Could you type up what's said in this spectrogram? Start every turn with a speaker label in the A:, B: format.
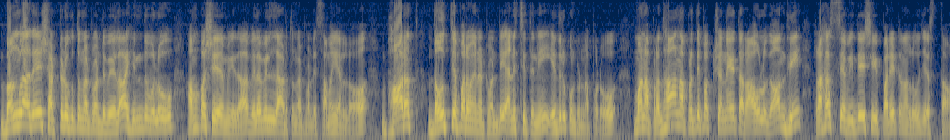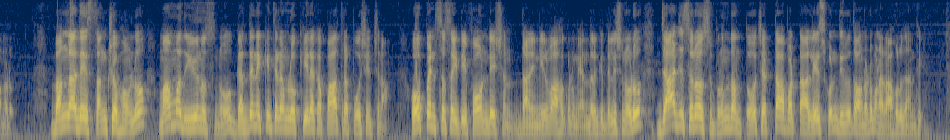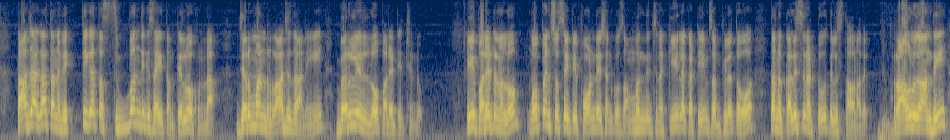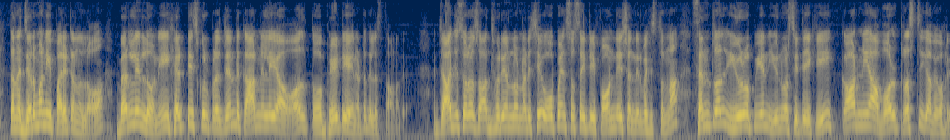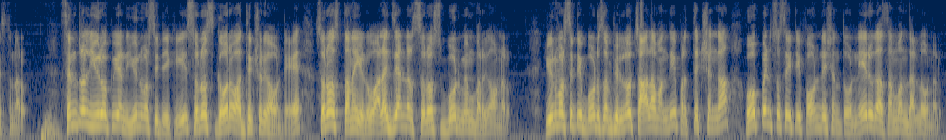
A: బంగ్లాదేశ్ అట్టుడుకుతున్నటువంటి వేళ హిందువులు అంపశయ మీద విలవిల్లాడుతున్నటువంటి సమయంలో భారత్ దౌత్యపరమైనటువంటి అనిశ్చితిని ఎదుర్కొంటున్నప్పుడు మన ప్రధాన ప్రతిపక్ష నేత రాహుల్ గాంధీ రహస్య విదేశీ పర్యటనలు చేస్తా ఉన్నాడు. బంగ్లాదేశ్ సంక్షోభంలో మహమ్మద్ యూనుస్ను గద్దెనెక్కించడంలో కీలక పాత్ర పోషించిన ఓపెన్ సొసైటీ ఫౌండేషన్ దాని నిర్వాహకుడు మీ అందరికీ తెలిసినోడు జార్జ్ సెరోస్ బృందంతో చెట్టాపట్టా లేసుకొని తిరుగుతా ఉన్నాడు మన రాహుల్ గాంధీ. తాజాగా తన వ్యక్తిగత సిబ్బందికి సైతం తెలియకుండా జర్మన్ రాజధాని బెర్లిన్లో పర్యటించిండు. ఈ పర్యటనలో ఓపెన్ సొసైటీ ఫౌండేషన్కు సంబంధించిన కీలక టీం సభ్యులతో తను కలిసినట్టు తెలుస్తా ఉన్నది. రాహుల్ గాంధీ తన జర్మనీ పర్యటనలో బెర్లిన్లోని హెర్టీ స్కూల్ ప్రెసిడెంట్ కార్నెలియా వాల్తో భేటీ అయినట్టు తెలుస్తా ఉన్నది. జార్జ్ సొరోస్ ఆధ్వర్యంలో నడిచే ఓపెన్ సొసైటీ ఫౌండేషన్ నిర్వహిస్తున్న సెంట్రల్ యూరోపియన్ యూనివర్సిటీకి కార్నియా వాల్ ట్రస్టీగా వ్యవహరిస్తున్నారు. సెంట్రల్ యూరోపియన్ యూనివర్సిటీకి సొరోస్ గౌరవ అధ్యక్షుడిగా ఉంటే సొరోస్ తనయుడు అలెగ్జాండర్ సొరోస్ బోర్డు మెంబర్గా ఉన్నారు. యూనివర్సిటీ బోర్డు సభ్యుల్లో చాలామంది ప్రత్యక్షంగా ఓపెన్ సొసైటీ ఫౌండేషన్తో నేరుగా సంబంధాల్లో ఉన్నారు.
